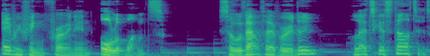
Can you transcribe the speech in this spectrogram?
everything thrown in all at once. So without further ado, let's get started.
